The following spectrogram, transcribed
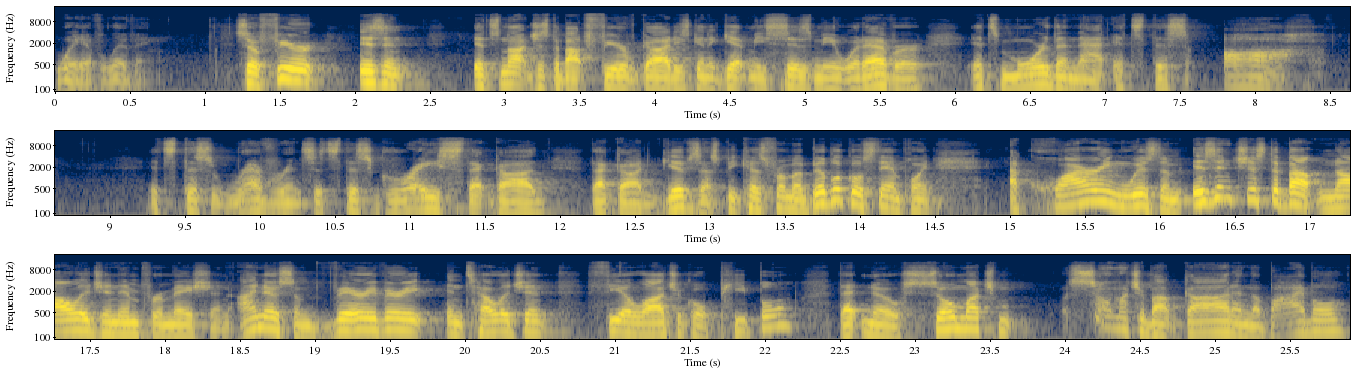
way of living. So fear isn't it's not just about fear of God, he's going to get me, sizz me, whatever. It's more than that. It's this awe. It's this reverence. It's this grace that God that God gives us because from a biblical standpoint, acquiring wisdom isn't just about knowledge and information. I know some very, very intelligent theological people that know so much, so much about God and the Bible,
